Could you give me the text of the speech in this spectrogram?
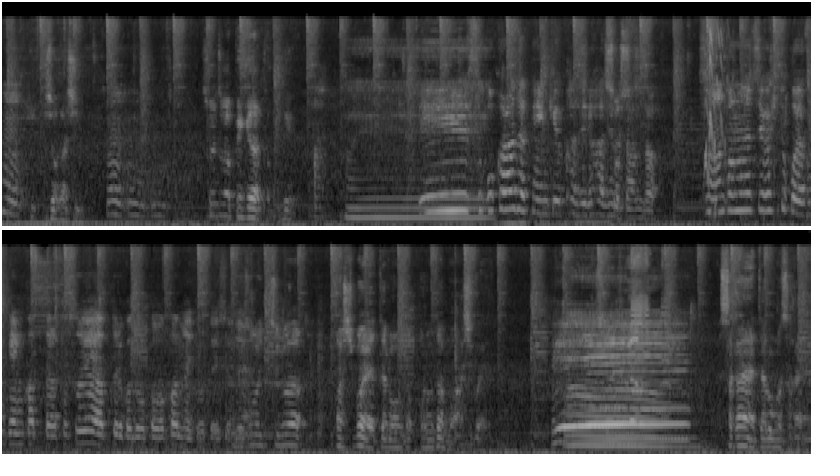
忙しいうんうん。そい。つがペンキだったので。へえー、そこからじゃあ研究かじり始めたんだ。その友達が一声かけんかったら塗装屋やってるかどうかわかんないってことですよでね。そいつが足場やったら俺多分足場やへえ魚やったら俺も魚やっ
